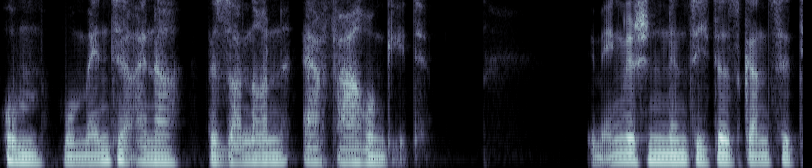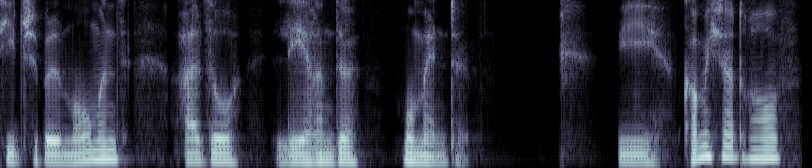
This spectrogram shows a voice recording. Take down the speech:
um Momente einer besonderen Erfahrung geht. Im Englischen nennt sich das Ganze Teachable Moment, also lehrende Momente. Wie komme ich da drauf?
